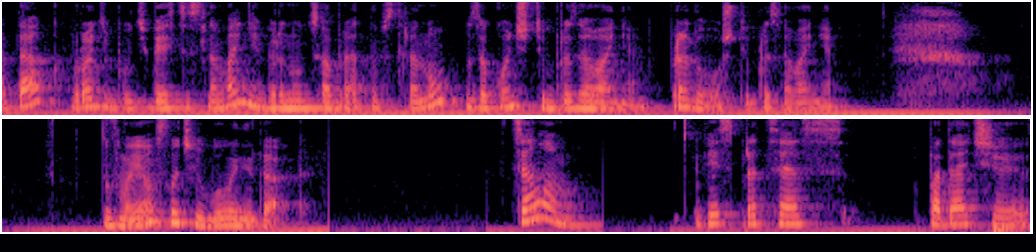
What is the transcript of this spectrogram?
А так, вроде бы у тебя есть основания вернуться обратно в страну, закончить образование, продолжить образование. В моем случае было не так. В целом, весь процесс подачи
